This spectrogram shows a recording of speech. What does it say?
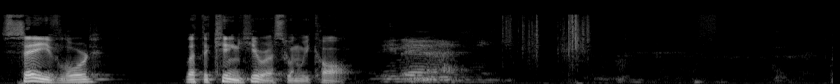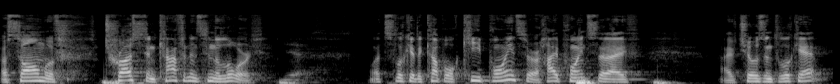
Save, Lord. Let the King hear us when we call. Amen. A psalm of trust and confidence in the Lord. Yes. Let's look at a couple key points or high points that I've, I've chosen to look at.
